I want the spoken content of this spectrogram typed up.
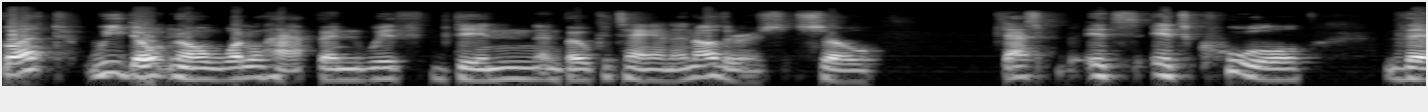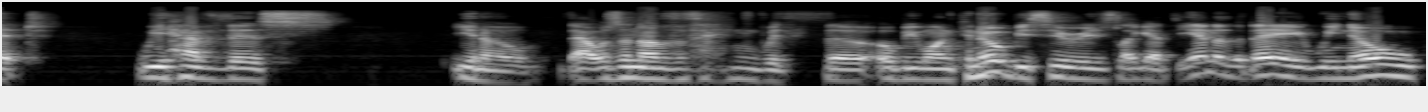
But we don't know what will happen with Din and Bo-Katan and others, so that's, it's, it's cool that we have this, you know, that was another thing with the Obi-Wan Kenobi series, like, at the end of the day, we know,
